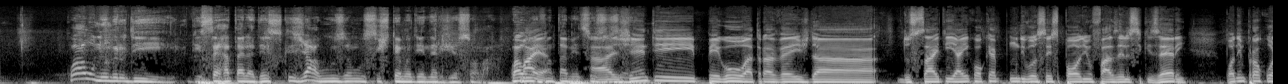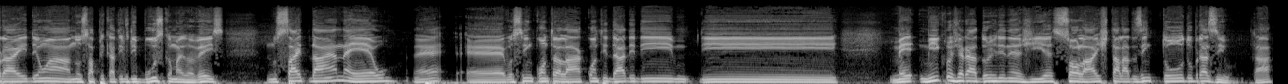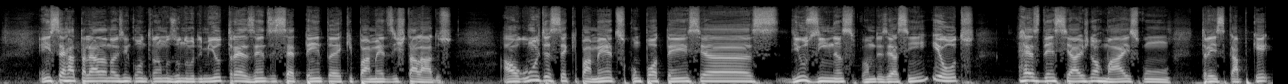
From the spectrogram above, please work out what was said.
qual o número de, de serra talhadenses que já usam o sistema de energia solar? Qual Maia, o levantamento A gente pegou através da, do site e aí qualquer um de vocês podem fazê-lo se quiserem. Podem procurar aí, dê uma, nos aplicativos de busca mais uma vez. No site da Anel, né? É, você encontra lá a quantidade de, de microgeradores de energia solar instaladas em todo o Brasil, tá? Em Serra Talhada nós encontramos o número de 1.370 equipamentos instalados alguns desses equipamentos com potências de usinas, vamos dizer assim, e outros residenciais normais com 3,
